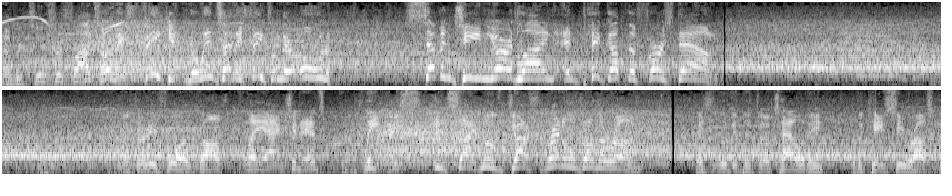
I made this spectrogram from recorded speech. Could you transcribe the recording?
Number two for Fox. Oh, they fake it and go inside. They fake from their own 17-yard line and pick up the first down. 34, Goff play action. It's complete. Nice inside move. Josh Reynolds on the run. As you look at the totality of the KC roster.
